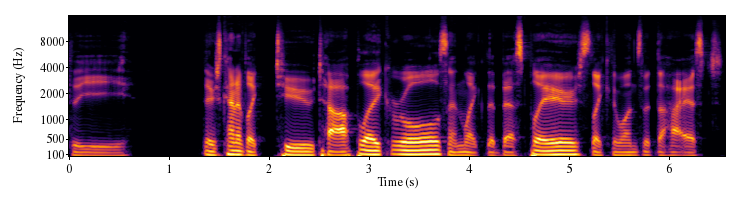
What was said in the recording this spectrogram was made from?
the there's kind of like two top like roles and like the best players like the ones with the highest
